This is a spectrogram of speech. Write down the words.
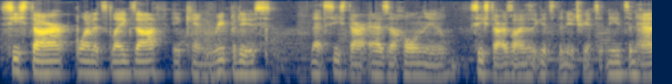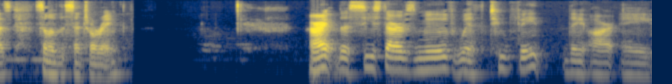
sea star, one of its legs off, it can reproduce that sea star as a whole new sea star as long as it gets the nutrients it needs and has some of the central ring. All right, the sea stars move with tube feet. They are a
